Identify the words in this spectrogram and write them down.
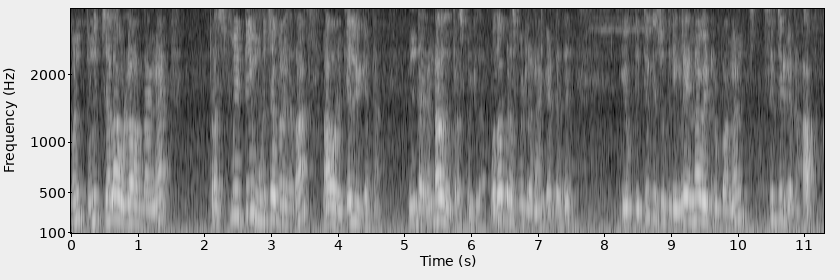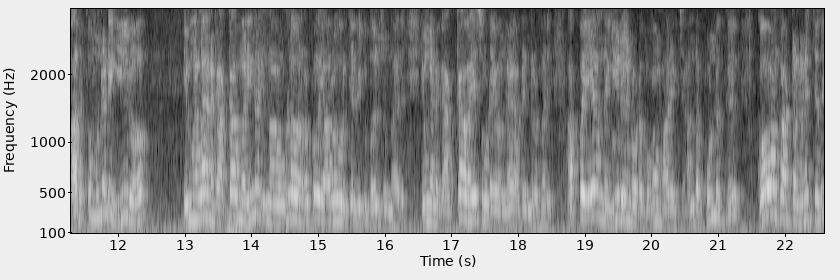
பெண் துணிச்சலாக உள்ளே வந்தாங்க. ப்ரெஸ் மீட்டையும் முடித்த பிறகு தான் நான் ஒரு கேள்வி கேட்டேன். இந்த ரெண்டாவது ப்ரெஸ் மீட்டில் முதல் ப்ரெஸ் மீட்டில் நான் கேட்டது இப்படி தூக்கி சுற்றுனீங்களே என்ன வெயிட் இருப்பாங்கன்னு சிரிச்சிட்டு கேட்டேன். அப் அதுக்கு முன்னாடி ஹீரோ இவங்கெல்லாம் எனக்கு அக்கா மாதிரின்னு நான் உள்ளே வர்றப்போ யாரோ ஒரு கேள்விக்கு பதில் சொன்னார். இவங்க எனக்கு அக்கா வயசு உடையவங்க அப்படின்ற மாதிரி. அப்பயே அந்த ஹீரோயினோட முகம் மாறிடுச்சு. அந்த பொண்ணுக்கு கோவம் காட்ட நினைச்சது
